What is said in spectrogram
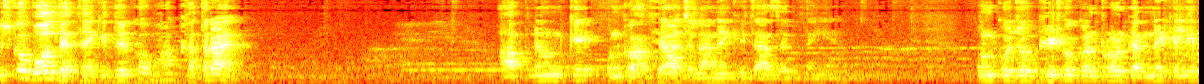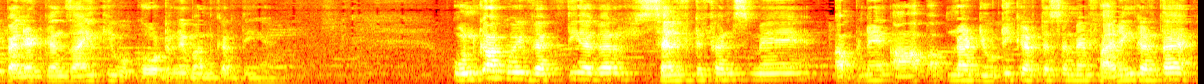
इसको बोल देते हैं कि देखो वहाँ खतरा है। आपने उनके, उनको हथियार चलाने की इजाज़त नहीं है। उनको जो भीड़ को कंट्रोल करने के लिए पैलेट गन्स आई थी, वो कोर्ट ने बंद कर दी हैं। उनका कोई व्यक्ति अगर सेल्फ डिफेंस में अपने आप, अपना ड्यूटी करते समय फायरिंग करता है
